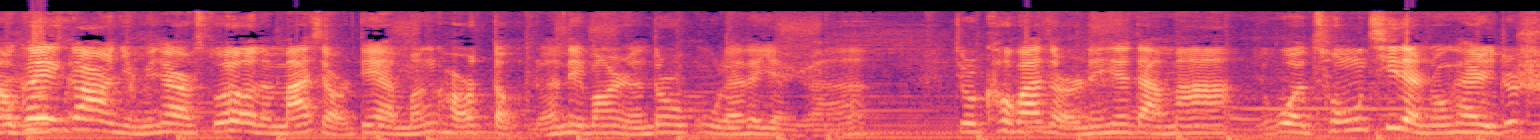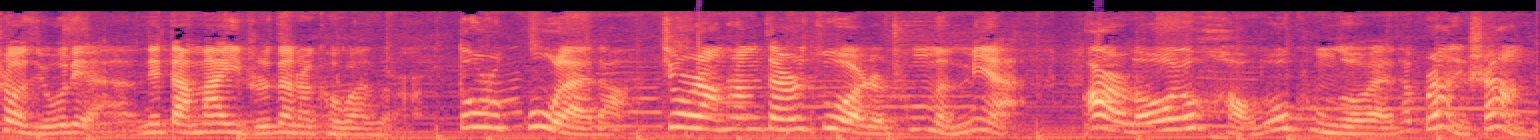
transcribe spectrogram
我可以告诉你们一下，所有的马小店门口等着那帮人都是雇来的演员，就是嗑瓜子儿那些大妈。我从七点钟开始一直吃到九点，那大妈一直在那嗑瓜子儿，都是雇来的，就是让他们在这坐着充门面。二楼有好多空座位，他不让你上去，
